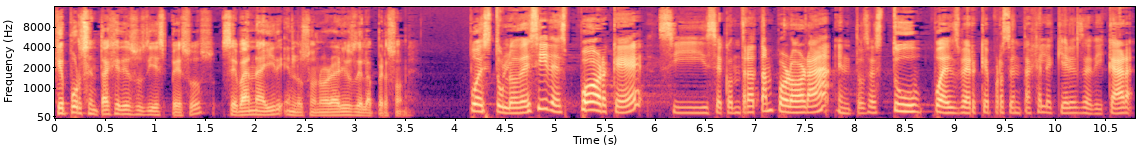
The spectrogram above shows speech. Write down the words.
¿Qué porcentaje de esos 10 pesos se van a ir en los honorarios de la persona? Pues tú lo decides, porque si se contratan por hora, entonces tú puedes ver qué porcentaje le quieres dedicar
